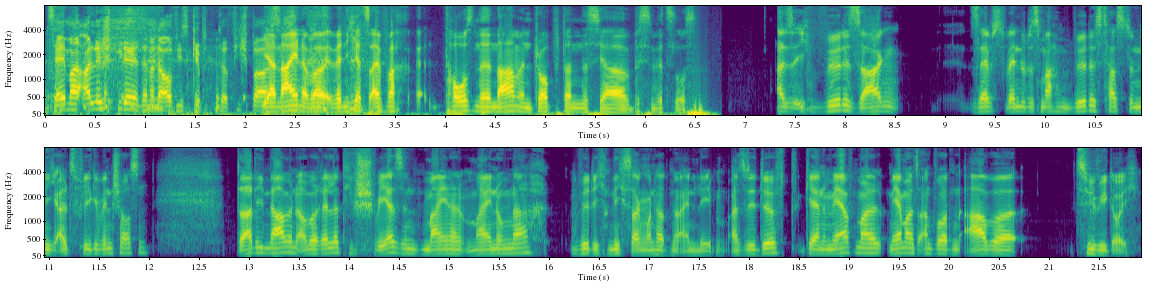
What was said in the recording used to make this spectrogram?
zähl mal alle Spieler hintereinander auf, die es gibt. Da viel Spaß. Ja, nein, aber wenn ich jetzt einfach tausende Namen drop, dann ist ja ein bisschen witzlos. Also ich würde sagen, selbst wenn du das machen würdest, hast du nicht allzu viel Gewinnchancen. Da die Namen aber relativ schwer sind, meiner Meinung nach, würde ich nicht sagen, man hat nur ein Leben. Also ihr dürft gerne mehrmal, mehrmals antworten, aber zügelt euch.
